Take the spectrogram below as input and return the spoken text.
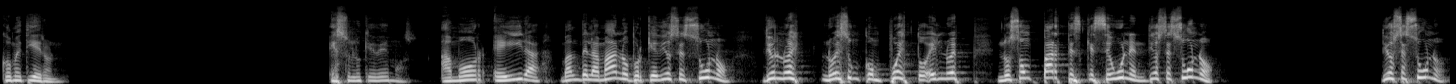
cometieron. Eso es lo que vemos. Amor e ira van de la mano porque Dios es uno. Dios no es, no es un compuesto, Él no, es, no son partes que se unen, Dios es uno. Dios es uno.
